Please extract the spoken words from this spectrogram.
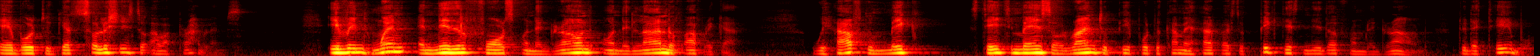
able to get solutions to our problems? Even when a needle falls on the ground on the land of Africa, we have to make statements or run to people to come and help us to pick this needle from the ground to the table.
